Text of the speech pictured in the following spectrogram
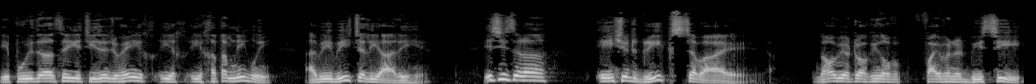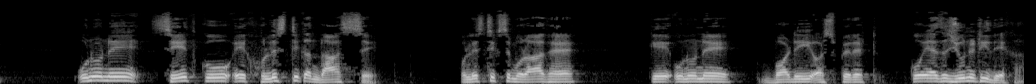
یہ پوری طرح سے یہ چیزیں جو ہیں، یہ ختم نہیں ہوئی ابھی بھی چلی آ رہی ہیں۔ اسی طرح اینشنٹ گریکس جب آئے now we are talking of five hundred B C انہوں نے صحت کو ایک ہولسٹک انداز سے ہولسٹک سے مراد ہے کہ انہوں نے باڈی اور اسپرٹ کو ایز اے یونٹی دیکھا۔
